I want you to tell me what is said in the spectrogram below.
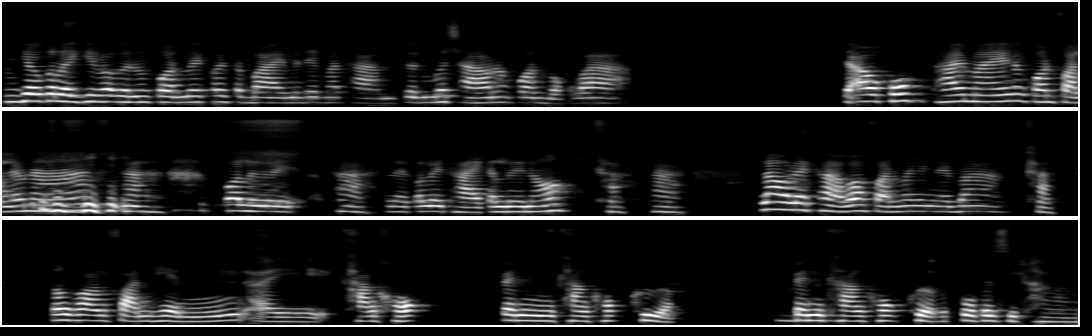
น้องเกียวก็เลยคิดว่าเออน้องกรไม่ค่อยสบายไม่ได้มาถาม จนเมื่อเช้าน้องกรบอกว่า จะเอาโค้งสุดท้ายไหมน้องกรฝันแล้วนะค่ะก็เลยค่ะเลยก็เลยถ่ายกันเลยเนาะๆค่ะค่ะ เล่าเลยค่ะว่าฝันว่ายังไงบ้างค่ะน้องกรฝันเห็นไอ้คางคก เป็นคางคกเผือก เป็นคางคกเผือกตัวเป็นสีขาว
